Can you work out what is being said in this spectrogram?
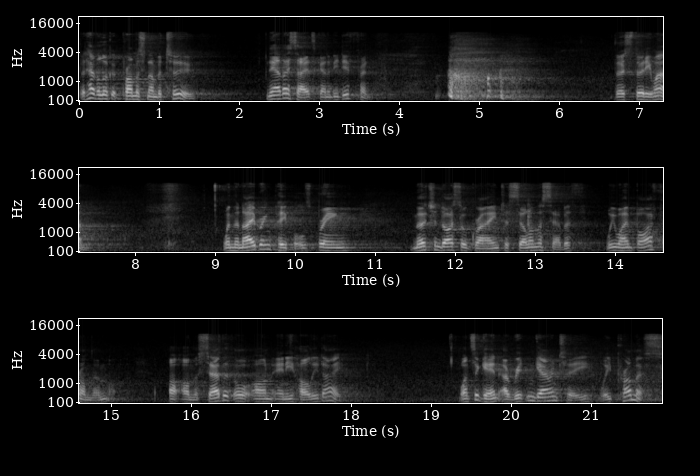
But have a look at promise number two. Now they say it's going to be different. Verse 31 When the neighbouring peoples bring merchandise or grain to sell on the Sabbath, we won't buy from them on the Sabbath or on any holy day. Once again, a written guarantee, we promise.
